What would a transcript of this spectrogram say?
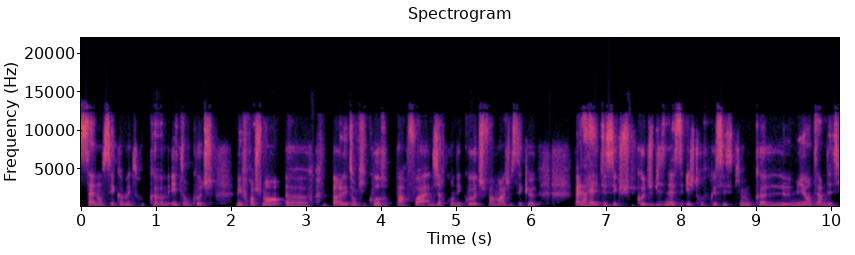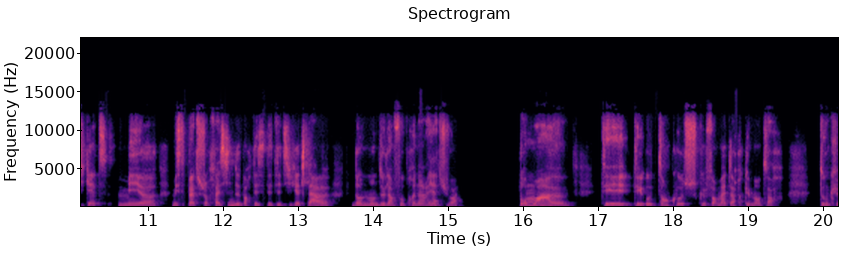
s'annoncer comme, comme étant coach. Mais franchement, euh, par les temps qui courent, parfois dire qu'on est coach, enfin moi je sais que bah, la réalité c'est que je suis coach business et je trouve que c'est ce qui me colle le mieux en termes d'étiquette. Mais, euh, mais c'est pas toujours facile de porter cette étiquette-là euh, dans le monde de l'infoprenariat, tu vois. Pour moi, euh, tu es, autant coach que formateur que mentor. Donc,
